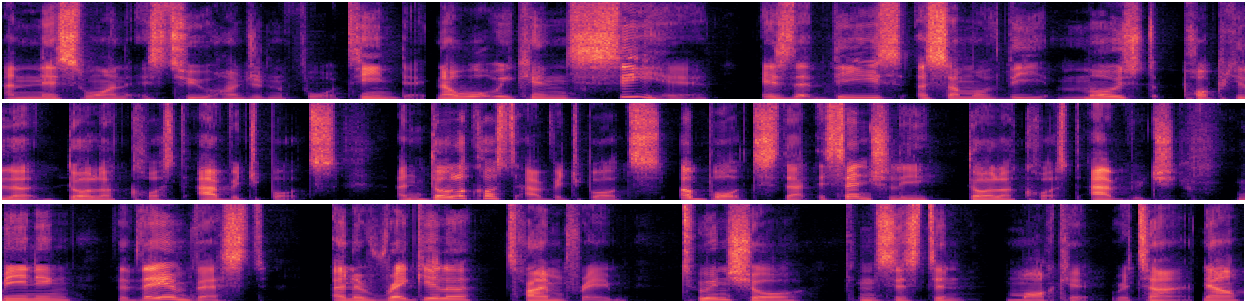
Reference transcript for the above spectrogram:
and this one is 214 days. Now, what we can see here is that these are some of the most popular dollar cost average bots. And dollar cost average bots are bots that essentially dollar cost average, meaning that they invest in a regular time frame to ensure consistent market return. Now,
